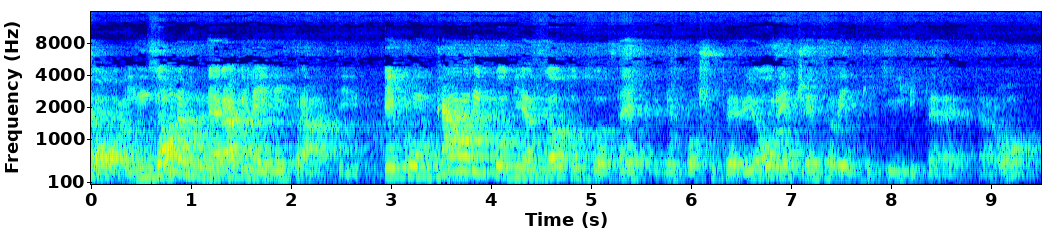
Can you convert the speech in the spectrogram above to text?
poi in zona vulnerabile ai nitrati e con carico di azoto zootecnico superiore ai 120 kg per ettaro,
